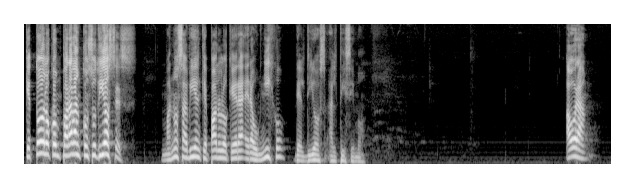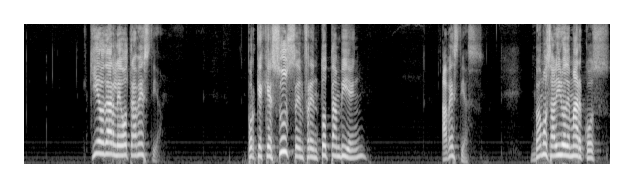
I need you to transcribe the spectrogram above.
que todo lo comparaban con sus dioses, mas no sabían que Pablo lo que era era un hijo del Dios Altísimo. Ahora, quiero darle otra bestia, porque Jesús se enfrentó también a bestias. Vamos al libro de Marcos,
